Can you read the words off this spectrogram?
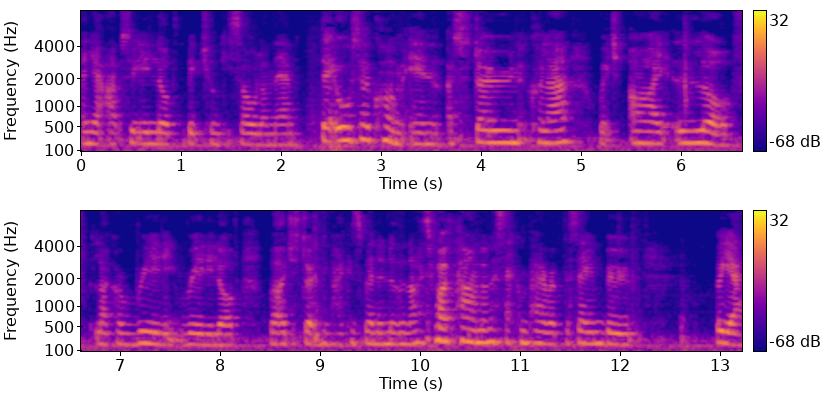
and yeah absolutely love the big chunky sole on them they also come in a stone colour which I love. Like I really really love. But I just don't think I can spend another 95 pound on a second pair of the same boot. But yeah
